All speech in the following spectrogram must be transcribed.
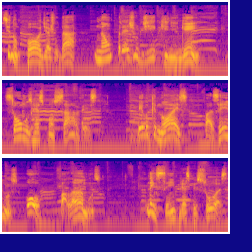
Se não pode ajudar, não prejudique ninguém. Somos responsáveis pelo que nós fazemos ou falamos. Nem sempre as pessoas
